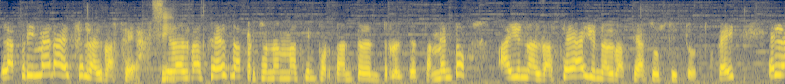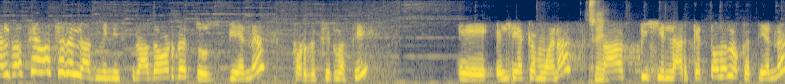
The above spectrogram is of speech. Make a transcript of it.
La primera es el albacea. Y el albacea es la persona más importante dentro del testamento. Hay un albacea y un albacea sustituto, ¿ok? El albacea va a ser el administrador de tus bienes, por decirlo así. Eh, el día que mueras, va a vigilar que todo lo que tienes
